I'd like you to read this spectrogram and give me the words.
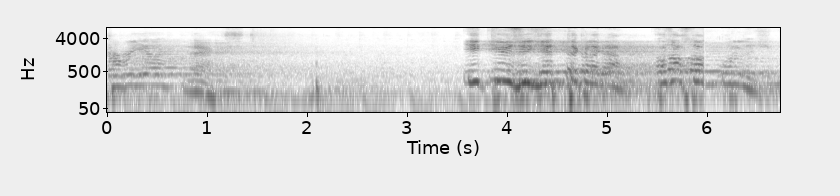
Korea next. 207 kilogram Qozog'iston urinish.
